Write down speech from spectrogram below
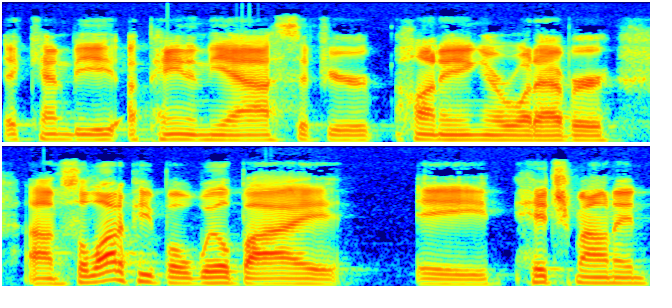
It can be a pain in the ass if you're hunting or whatever. Um, so a lot of people will buy a hitch mounted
